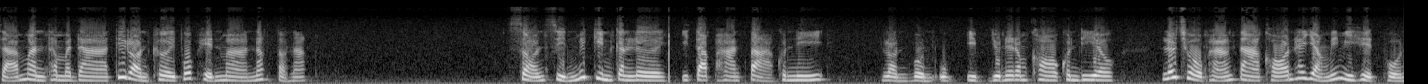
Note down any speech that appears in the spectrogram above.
สามัญธรรมดาที่หล่อนเคยพบเห็นมานักต่อนัก สอนศิลไม่กินกันเลย อิตาพานป่าคนนี้ หล่อนบ่นอุบอิบอยู่ในลำคอคนเดียว แล้วโฉบหางตาค้อนให้อย่างไม่มีเหตุผล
